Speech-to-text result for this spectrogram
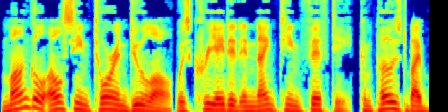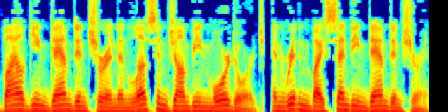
Mongol Ulsin Toran Dulal was created in 1950, composed by Bilgin Damdinsharan and Lovsanjambin Mordorj, and written by Sendin Damdinsharan.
